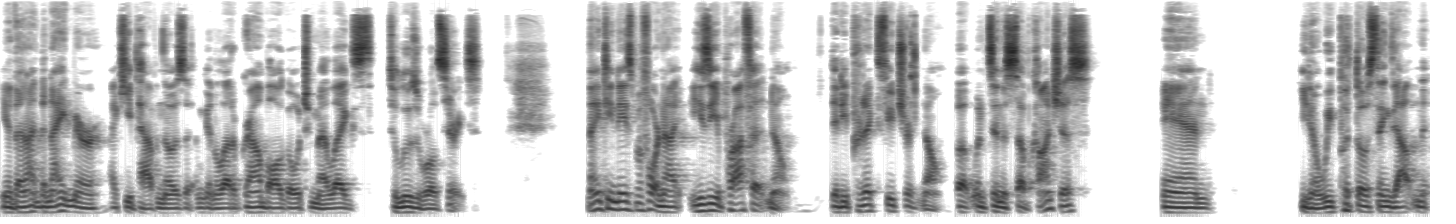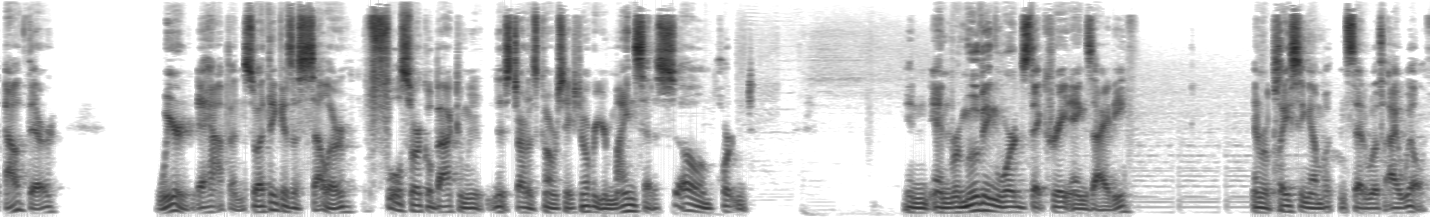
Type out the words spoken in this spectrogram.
You know, the, the nightmare I keep having though is that I'm going to let a ground ball go to my legs to lose a World Series. 19 days before. Now, is he a prophet? No. Did he predict the future? No. But when it's in the subconscious and, you know, we put those things out, the, out there, weird, it happens. So I think as a seller, full circle back to when we started this conversation over, your mindset is so important. And, and removing words that create anxiety and replacing them instead with I will.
